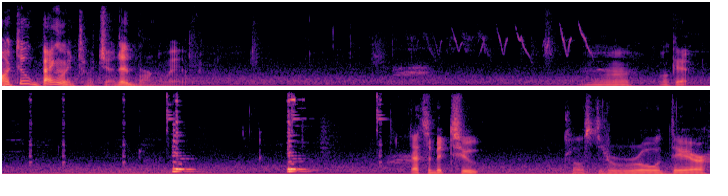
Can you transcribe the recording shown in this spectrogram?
I do bang into it, yeah, it did burn away. Uh, okay. That's a bit too close to the road there.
